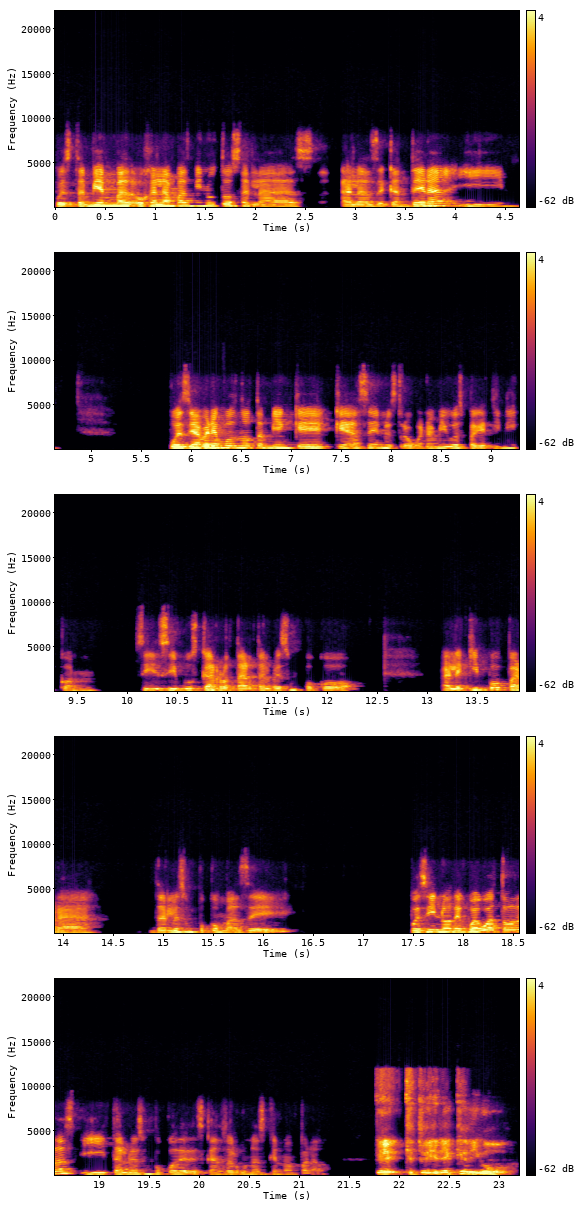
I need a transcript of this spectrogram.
pues también más, ojalá más minutos a las, a las de cantera y pues ya veremos, ¿no? También qué, qué hace nuestro buen amigo Spaghettini con, si, si busca rotar tal vez un poco al equipo para darles un poco más de, pues sí, ¿no? De juego a todas y tal vez un poco de descanso a algunas que no han parado. Que, que te diré que digo,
